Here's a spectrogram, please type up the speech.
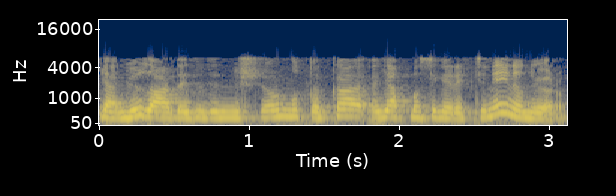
yani göz ardı edildiğini düşünüyorum. Mutlaka yapması gerektiğine inanıyorum.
